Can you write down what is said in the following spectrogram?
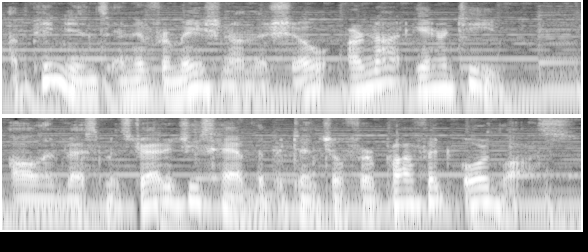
Opinions and information on this show are not guaranteed. All investment strategies have the potential for profit or loss.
